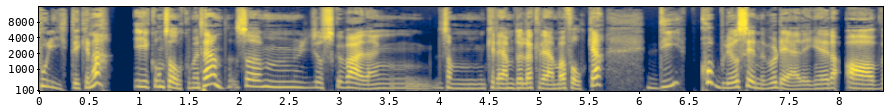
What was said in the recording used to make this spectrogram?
politikerne i kontrollkomiteen, som jo skulle være en liksom, krem de la crème av folket, de kobler jo sine vurderinger av,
